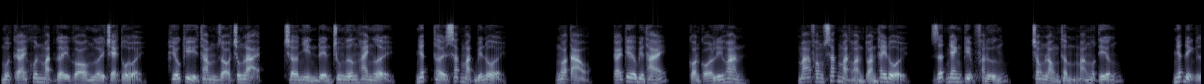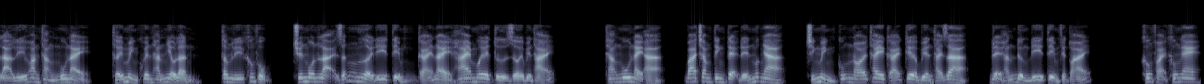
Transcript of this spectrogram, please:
một cái khuôn mặt gầy gò người trẻ tuổi, hiếu kỳ thăm dò trông lại, chờ nhìn đến trung ương hai người, nhất thời sắc mặt biến đổi. Ngoa tạo, cái kia biến thái, còn có lý hoan. Mã phong sắc mặt hoàn toàn thay đổi, rất nhanh kịp phản ứng, trong lòng thầm mắng một tiếng. Nhất định là lý hoan thằng ngu này, thấy mình khuyên hắn nhiều lần, tâm lý không phục, chuyên môn lại dẫn người đi tìm cái này hai mươi từ giới biến thái. Thằng ngu này à ba trăm tinh tệ đến mức nha chính mình cũng nói thay cái kia biến thái ra, để hắn đừng đi tìm phiền thoái không phải không nghe,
